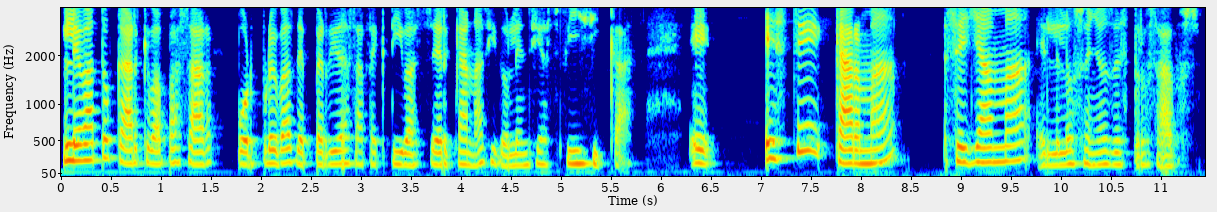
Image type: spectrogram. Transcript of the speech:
Le va a tocar que va a pasar por pruebas de pérdidas afectivas cercanas y dolencias físicas. Eh, este karma se llama el de los sueños destrozados,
